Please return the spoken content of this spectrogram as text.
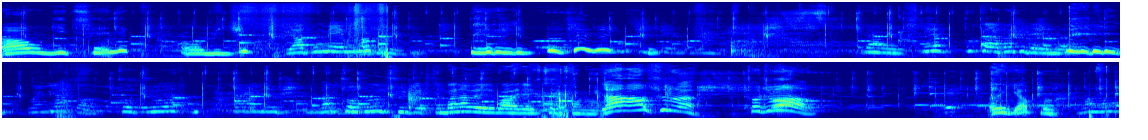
Av git seni. Abicim. Ya bu memnun nasıl? Ya işte bu tarafa gidelim ya. Manyak bak çocuğu. Lan çocuğu düşüreceksin. Bana ver bari telefonu. Lan al şunu. Çocuğu al. Ay yapma. Lan lan.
